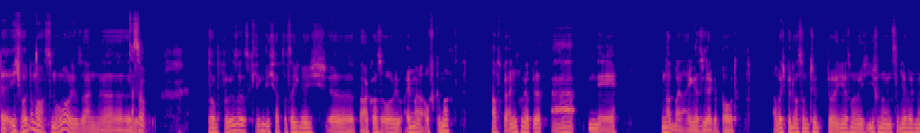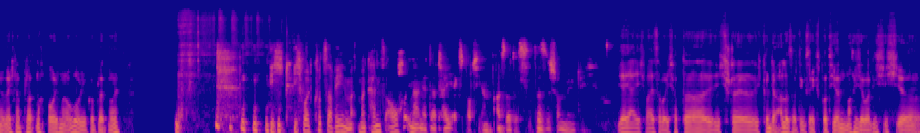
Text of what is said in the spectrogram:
Äh, ich wollte noch mal was zum Overview sagen. Äh, Achso. So böse es klingt, ich habe tatsächlich äh, Barkers Overview einmal aufgemacht, hab's mir angeguckt und hab gedacht, ah, nee. Und hab mein eigenes wieder gebaut. Aber ich bin auch so ein Typ, jedes Mal, wenn ich Eve neu installiere, weil ich meinen Rechner platt mache, baue ich mein Overview komplett neu. ich ich wollte kurz erwähnen, man, man kann es auch in eine Datei exportieren. Also das, das ist schon möglich. Ja, ja, ich weiß, aber ich habe da, ich stelle, ich könnte ja alle Settings exportieren, mache ich aber nicht. Ich äh,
